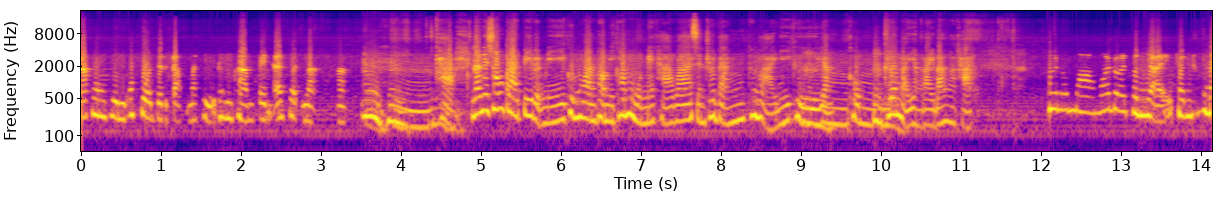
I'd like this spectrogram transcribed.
นักลงทุนก็ควรจะกลับมาถือทองคำเป็นแอสเซทหลักค่ะ อืมหืมค่ะ แล้วในช่วงปลายปีแบบนี้คุณพวันพอมีข้อมูลไหมคะว่า Central Bank ทั้งหลายนี้คืออมยังคงอืมเคลื่อนไหวอย่างไรบ้างอะคะคือเรามองว่าโดยส่วนใหญ่เซ็นทรัลแบ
